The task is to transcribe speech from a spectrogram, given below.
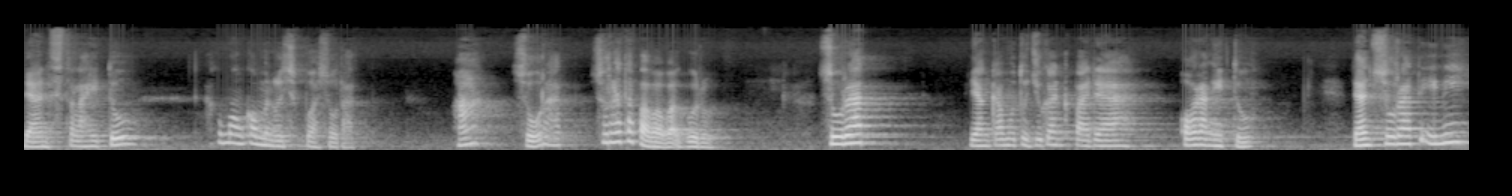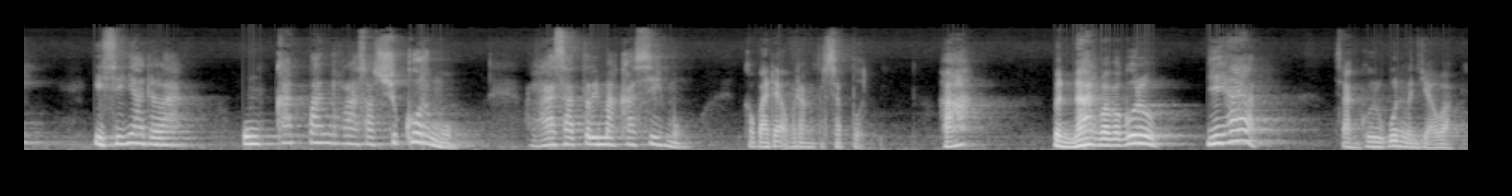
dan setelah itu, aku mau kau menulis sebuah surat. Hah? Surat? Surat apa Bapak Guru? Surat yang kamu tujukan kepada orang itu. Dan surat ini isinya adalah ungkapan rasa syukurmu, rasa terima kasihmu kepada orang tersebut. Hah? Benar Bapak Guru? Iya. Sang guru pun menjawab.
